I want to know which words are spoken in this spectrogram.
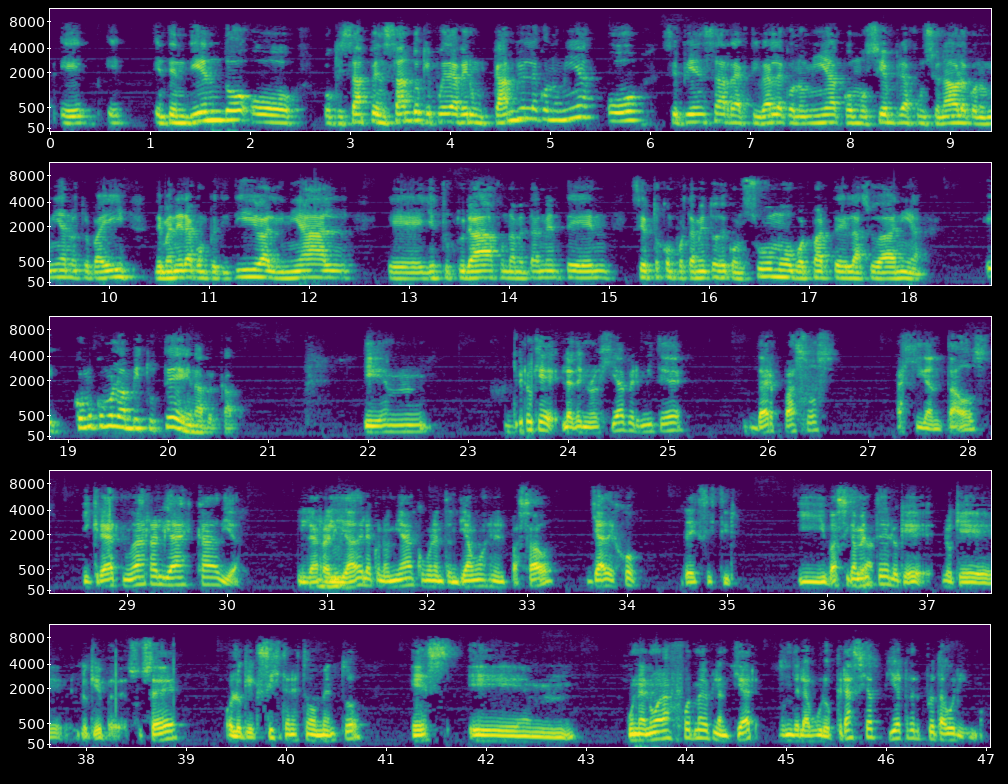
entendiendo o, quizás pensando que puede haber un cambio en la economía o se piensa reactivar la economía como siempre ha funcionado la economía en nuestro país de manera competitiva, lineal eh, y estructurada fundamentalmente en ciertos comportamientos de consumo por parte de la ciudadanía. Eh, ¿Cómo, cómo lo han visto ustedes en AppleCap? Em, yo creo que la tecnología permite dar pasos agigantados y crear nuevas realidades cada día. Y la realidad de la economía, como la entendíamos en el pasado, ya dejó de existir. Y básicamente lo, que, lo, que, lo que sucede o lo que existe en este momento es em, una nueva forma de plantear donde la burocracia pierde el protagonismo.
